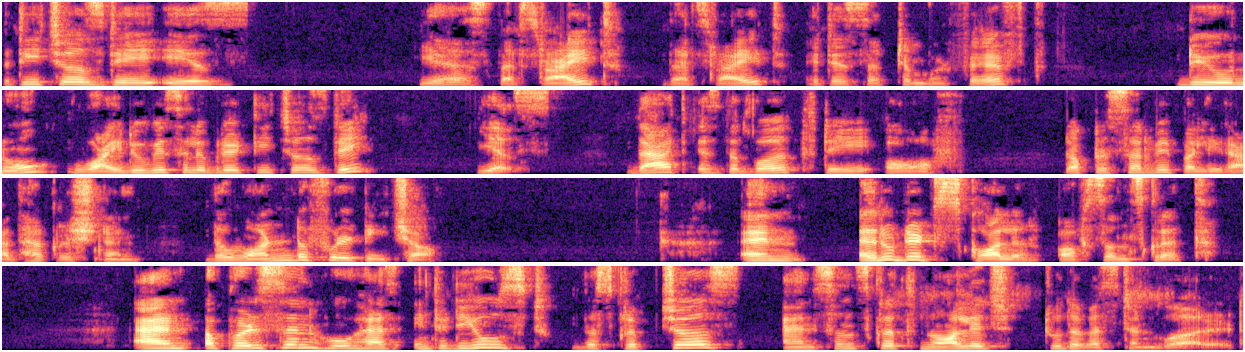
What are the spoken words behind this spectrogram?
The Teachers' Day is, yes, that's right, that's right, it is September 5th. Do you know why do we celebrate Teachers' Day? Yes, that is the birthday of Dr. Sarvepalli Radhakrishnan, the wonderful teacher, an erudite scholar of Sanskrit, and a person who has introduced the scriptures and Sanskrit knowledge to the Western world.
